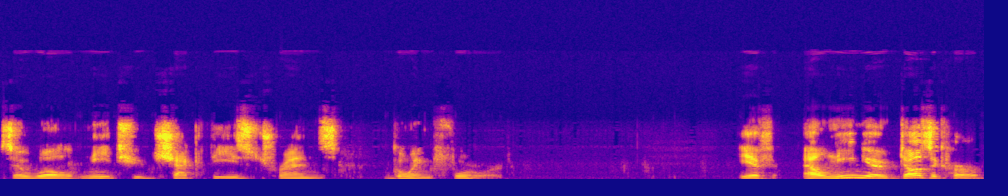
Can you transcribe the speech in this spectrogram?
So we'll need to check these trends going forward. If El Nino does occur,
